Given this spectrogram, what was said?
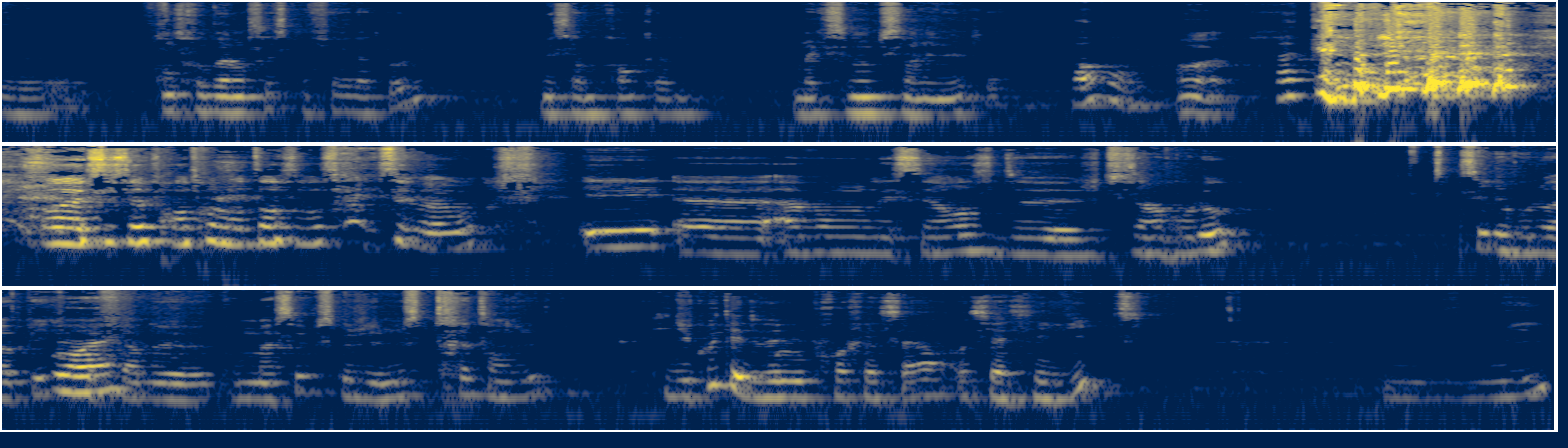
le contrebalancer ce qu'on fait à la pole. Mais ça me prend comme maximum 5 minutes. là. Oh. Ouais. Ok. Ouais, si ça prend trop longtemps, sinon c'est pas bon. Et euh, avant les séances, de, j'utilise un rouleau. C'est le rouleau à pic Ouais. pour, faire de, pour masser parce que j'ai les muscles très tendus. Puis du coup, t'es devenu professeur aussi assez vite. Oui,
